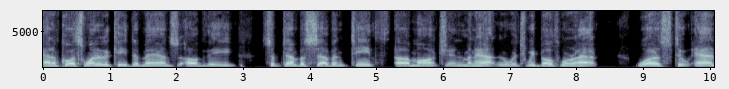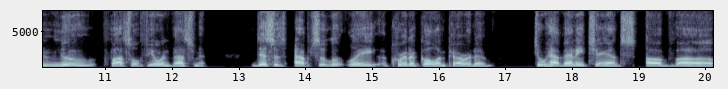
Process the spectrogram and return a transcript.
And of course, one of the key demands of the September 17th uh, march in Manhattan, which we both were at, was to end new fossil fuel investment. This is absolutely a critical imperative to have any chance of uh,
